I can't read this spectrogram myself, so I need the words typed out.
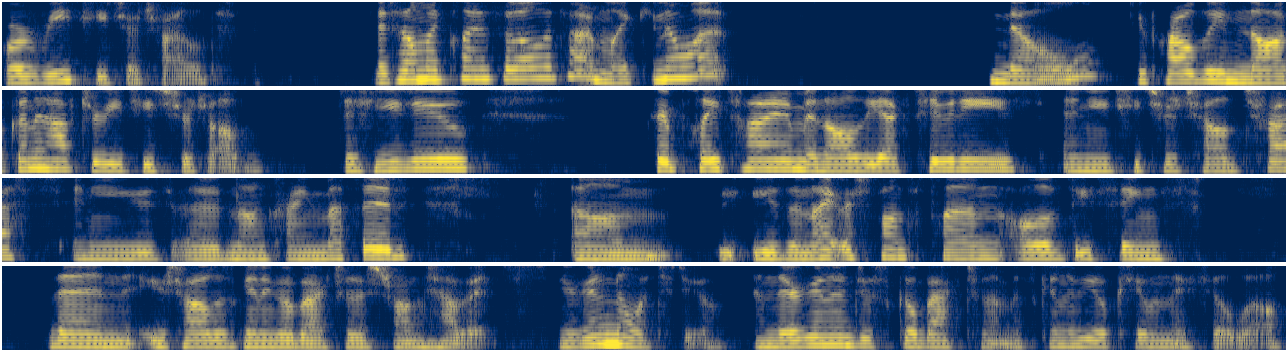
or reteach a child. I tell my clients that all the time like, you know what? No, you're probably not going to have to reteach your child. If you do crib playtime and all the activities, and you teach your child trust and you use a non crying method, um, use a night response plan, all of these things, then your child is going to go back to their strong habits. You're going to know what to do, and they're going to just go back to them. It's going to be okay when they feel well.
